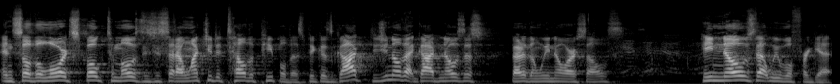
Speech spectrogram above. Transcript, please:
And so the Lord spoke to Moses. He said, I want you to tell the people this because God, did you know that God knows us better than we know ourselves? He knows that we will forget.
